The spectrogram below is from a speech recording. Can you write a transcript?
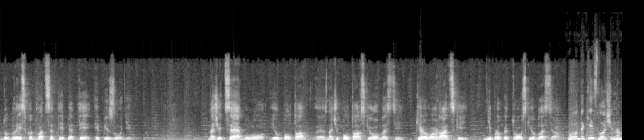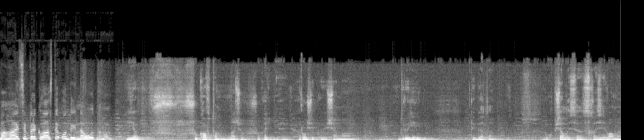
до близько 25 епізодів. Значить, це було і в Полтав, е, значить, Полтавській області, Кіровоградській, Дніпропетровській областях. Молодики злочин намагаються перекласти один на одного. Я шукав там, почав шукати гроші по вещам, а другі ребята общалися з хазяевами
